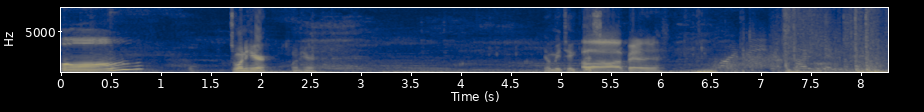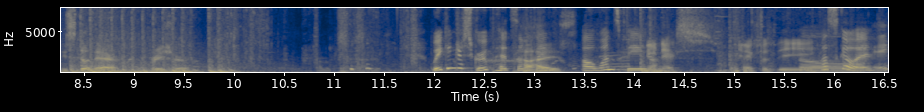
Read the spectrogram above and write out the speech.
Aww. There's one here. One here. Let me take this. Oh, barely. He's still there. I'm pretty sure. We can just group hit something. Nice. Oh, one's B. Phoenix. Phoenix was the. Let's go, eh? A?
